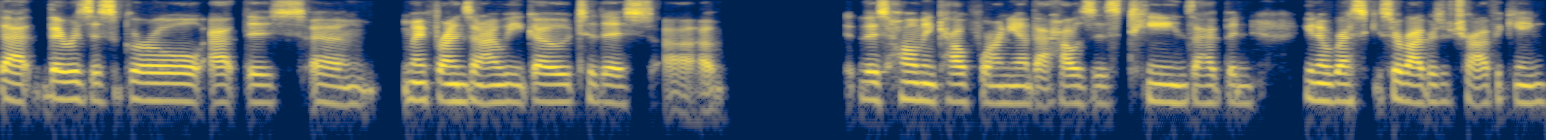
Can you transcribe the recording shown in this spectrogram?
that there was this girl at this um my friends and I we go to this uh this home in California that houses teens that have been, you know, rescue survivors of trafficking.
